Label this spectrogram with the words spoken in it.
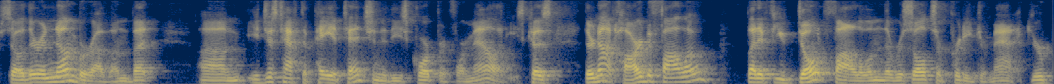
So there are a number of them, but um, you just have to pay attention to these corporate formalities because they're not hard to follow. But if you don't follow them, the results are pretty dramatic. You're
